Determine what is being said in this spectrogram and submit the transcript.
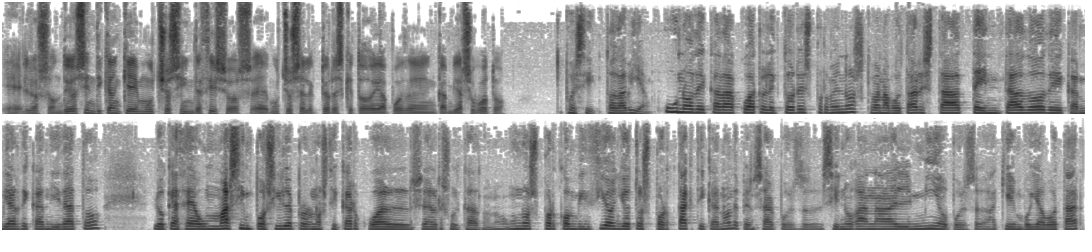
Eh, los sondeos indican que hay muchos indecisos, eh, muchos electores que todavía pueden cambiar su voto. Pues sí, todavía. Uno de cada cuatro electores, por menos, que van a votar está tentado de cambiar de candidato, lo que hace aún más imposible pronosticar cuál será el resultado. ¿no? Unos por convicción y otros por táctica, ¿no? de pensar, pues si no gana el mío, pues a quién voy a votar.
